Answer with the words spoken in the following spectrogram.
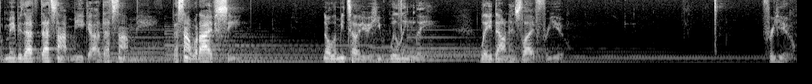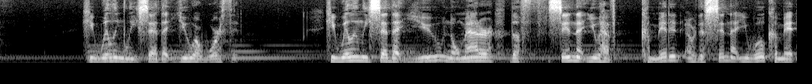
But maybe that, that's not me, God. That's not me. That's not what I've seen. No, let me tell you, he willingly laid down his life for you. For you. He willingly said that you are worth it. He willingly said that you, no matter the f- sin that you have committed or the sin that you will commit,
